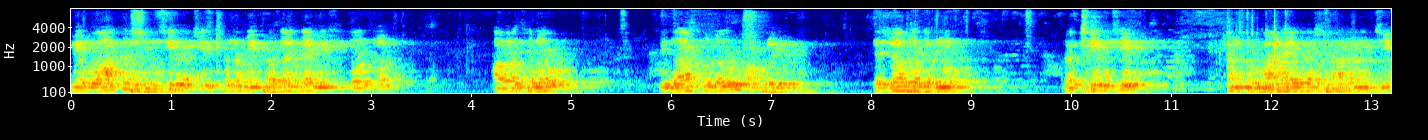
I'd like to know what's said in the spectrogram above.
మీరు ఆకర్షించి రక్షిస్తున్న మీ ప్రజలకై మీ స్తోత్రం ఆ వరుసలో మీ దాస్తులు అప్పుడు యజాబ్రతులను రక్షించి తనకు బాడైగా శారాన్నిచ్చి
